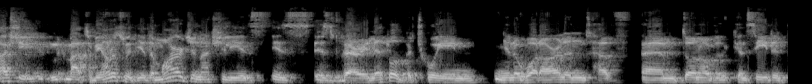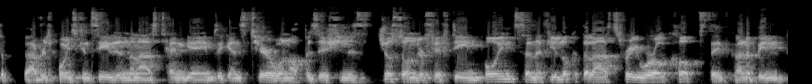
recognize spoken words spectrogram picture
Actually, Matt, to be honest with you, the margin actually is is is very little between you know what Ireland have um, done over conceded the average points conceded in the last ten games against tier one opposition is just under fifteen points, and if you look at the last three World Cups, they've kind of been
